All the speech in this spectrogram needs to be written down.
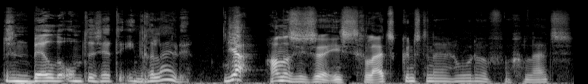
zijn beelden om te zetten in geluiden. Ja, Hannes is, eh, is geluidskunstenaar geworden. Of een geluids...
